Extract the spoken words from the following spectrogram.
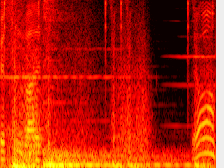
Küstenwald. Ja.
